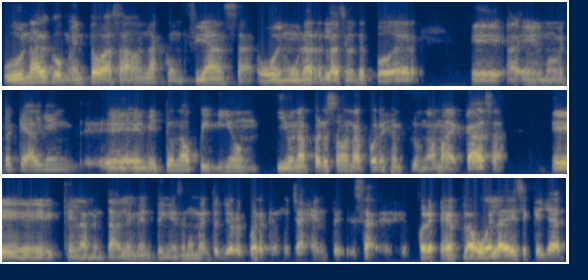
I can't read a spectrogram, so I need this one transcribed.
un argumento basado en la confianza o en una relación de poder eh, en el momento que alguien eh, emite una opinión y una persona, por ejemplo, un ama de casa, eh, que lamentablemente en ese momento yo recuerdo que mucha gente, por ejemplo, abuela dice que ella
